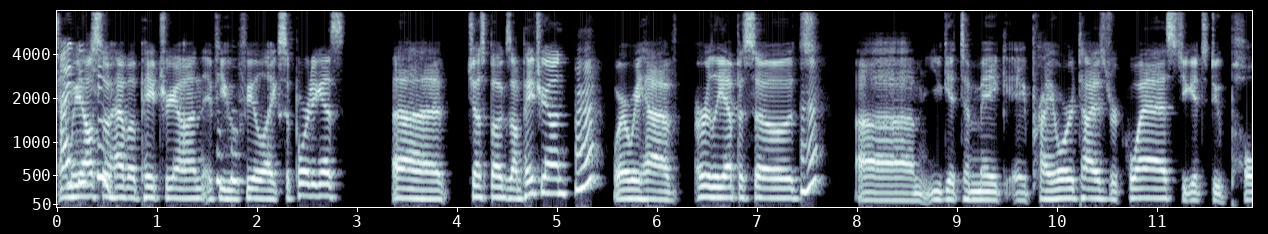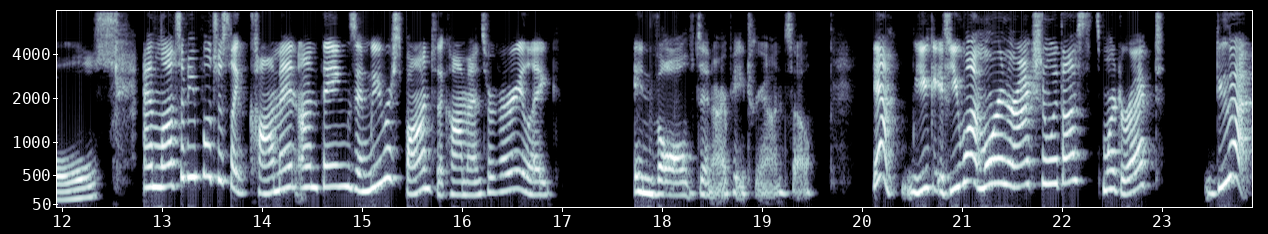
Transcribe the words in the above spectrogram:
And I we also too. have a Patreon if you Mhm. feel like supporting us. Uh, Just Bugs on Patreon, Mhm. where we have early episodes. Mhm. Um, you get to make a prioritized request. You get to do polls. and lots of people just like comment on things and we respond to the comments we're very like involved in our patreon so yeah you if you want more interaction with us it's more direct do that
